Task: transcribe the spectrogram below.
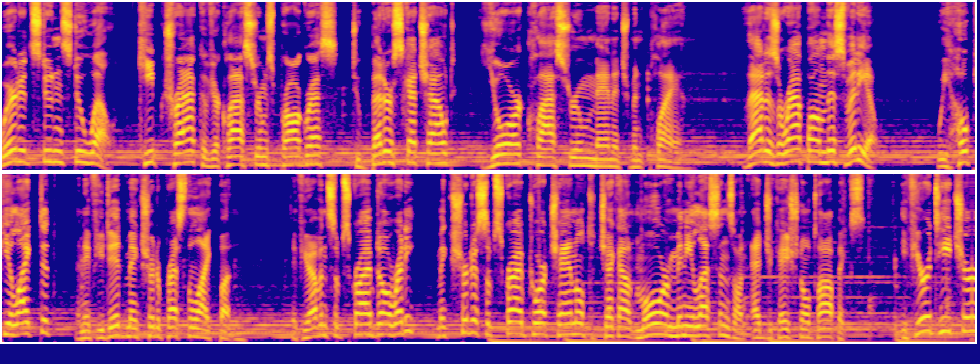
Where did students do well? Keep track of your classroom's progress to better sketch out your classroom management plan. That is a wrap on this video. We hope you liked it, and if you did, make sure to press the like button. If you haven't subscribed already, make sure to subscribe to our channel to check out more mini lessons on educational topics. If you're a teacher,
